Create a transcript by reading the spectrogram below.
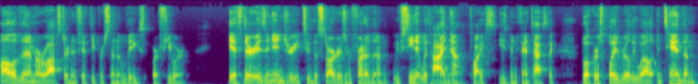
All of them are rostered in 50% of leagues or fewer. If there is an injury to the starters in front of them, we've seen it with Hyde now twice. He's been fantastic. Booker's played really well in tandem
